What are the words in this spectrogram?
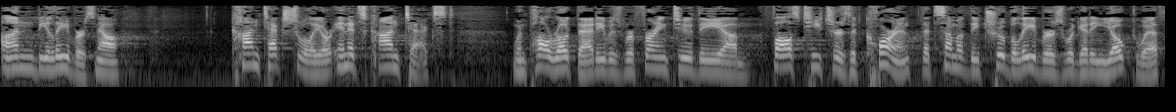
unbelievers. Now, contextually or in its context, when Paul wrote that, he was referring to the um, false teachers at Corinth that some of the true believers were getting yoked with.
